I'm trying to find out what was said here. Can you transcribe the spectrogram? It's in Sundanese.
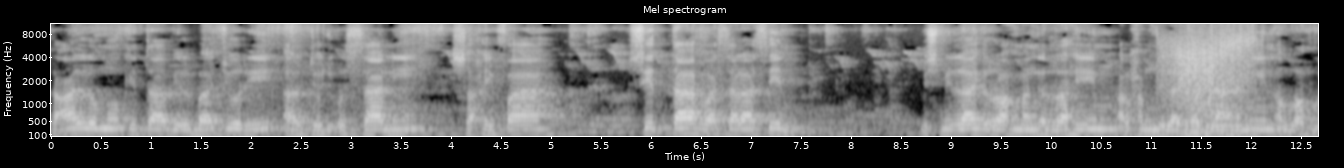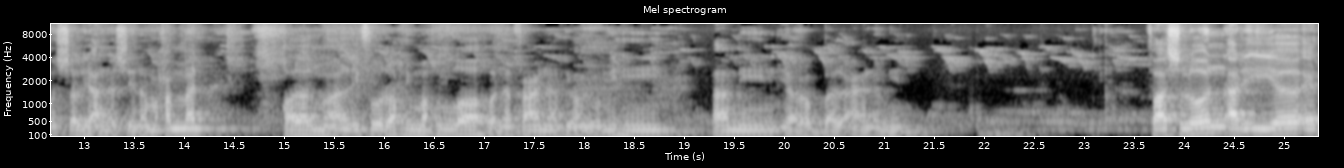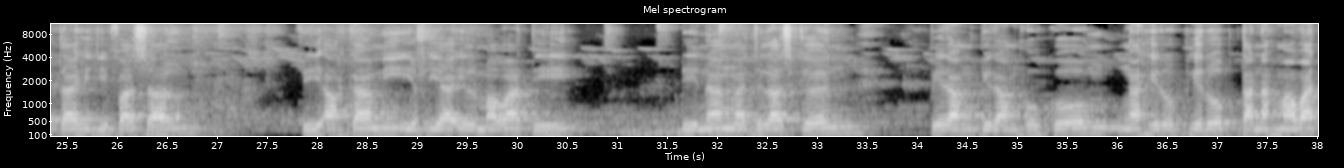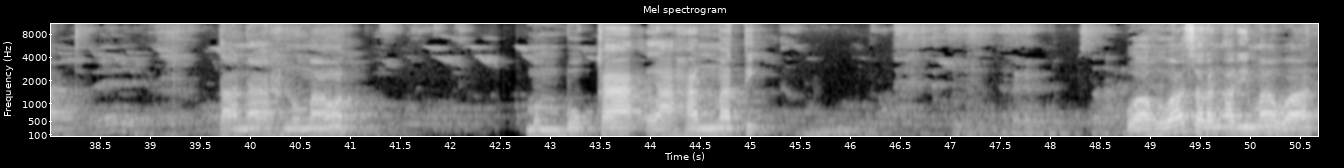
Ta'allumu kitabil bajuri al-juz' usani sahifah sittah wa salasin. Bismillahirrahmanirrahim. Alhamdulillahirabbil alamin Allahumma shalli ala sayyidina Muhammad. Qala al-muallifu rahimahullah wa nafa'ana bi ulumihi amin ya rabbal alamin. Faslun ari ieu eta hiji fasal. fi ahkami ihya ilmawati dina ngajelaskeun pirang-pirang hukum ngahirup-hirup tanah mawat. Tanah numaot membuka lahan mati. Wahwa sarang arimawat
